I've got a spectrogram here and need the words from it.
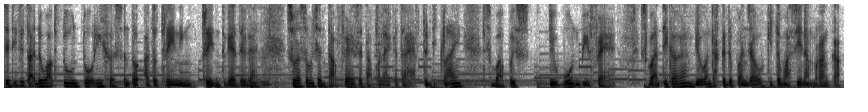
Jadi tu tak ada waktu Untuk rehearse untuk, Atau training Train together kan? Mm-hmm. So rasa macam tak fair Saya tak apalah kata I have to decline. Sebab apa? It won't be fair. Sebab nanti sekarang Dia orang dah ke depan jauh Kita masih nak merangkak.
